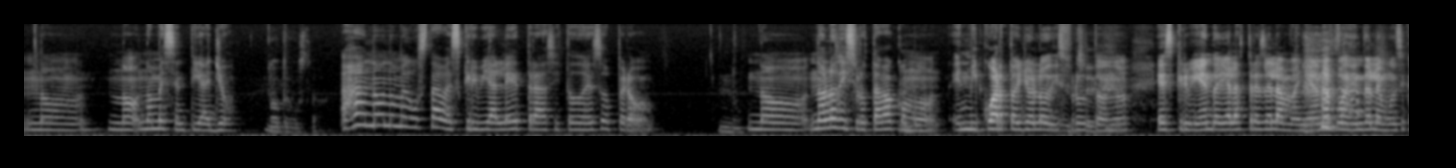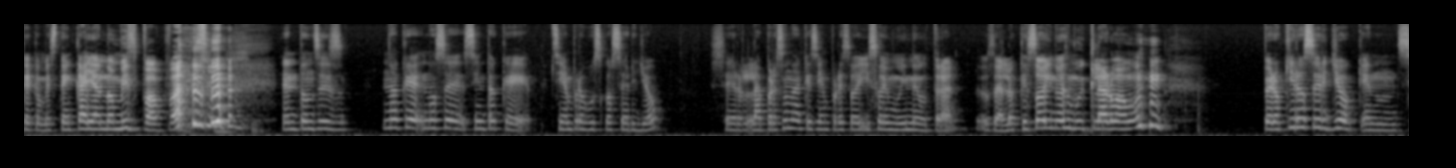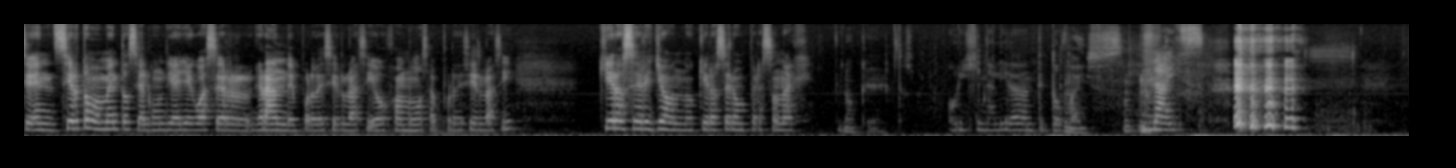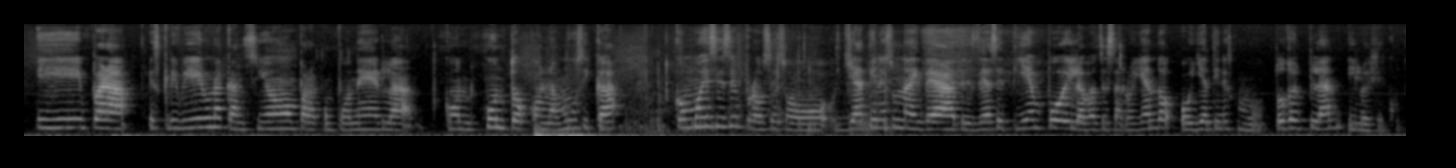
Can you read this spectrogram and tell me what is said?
No, no, no me sentía yo. No te gusta. Ajá, no, no me gustaba. Escribía letras y todo eso, pero No. no, no lo disfrutaba como Ujú. en mi cuarto yo lo disfruto, Sí. ¿no? Escribiendo ya a las 3 de la mañana, poniéndole música que me estén callando mis papás. Sí, sí. Entonces, no que, no sé, siento que siempre busco ser yo, ser la persona que siempre soy y soy muy neutral. O sea, lo que soy no es muy claro aún, pero quiero ser yo, que en cierto momento, si algún día llego a ser grande, por decirlo así, o famosa, por decirlo así, quiero ser yo, no quiero ser un personaje. Ok. Originalidad ante todo. Nice. Nice. Y para escribir una canción, para componerla con, junto con la música, ¿cómo es ese proceso? ¿Ya tienes una idea desde hace tiempo y la vas desarrollando o ya tienes como todo el plan y lo ejecutas?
